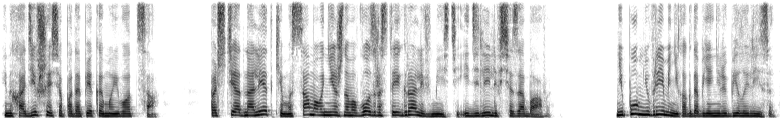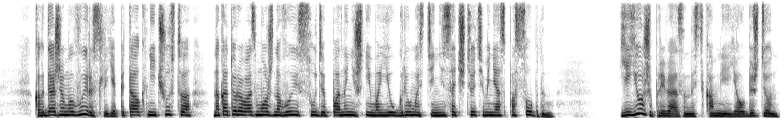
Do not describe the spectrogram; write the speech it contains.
и находившаяся под опекой моего отца. Почти однолетки мы с самого нежного возраста играли вместе и делили все забавы. Не помню времени, когда бы я не любила Лизы. Когда же мы выросли, я питал к ней чувства, на которые, возможно, вы, судя по нынешней моей угрюмости, не сочтете меня способным. Ее же привязанность ко мне, я убежден,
